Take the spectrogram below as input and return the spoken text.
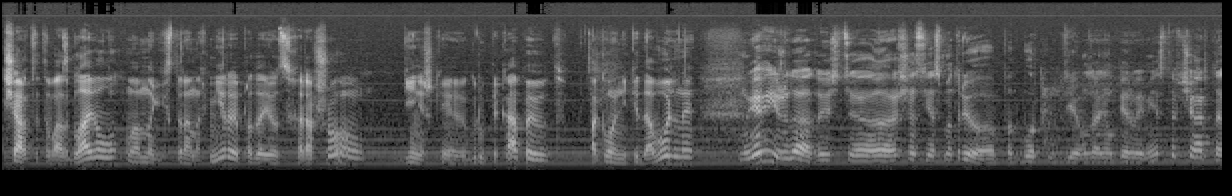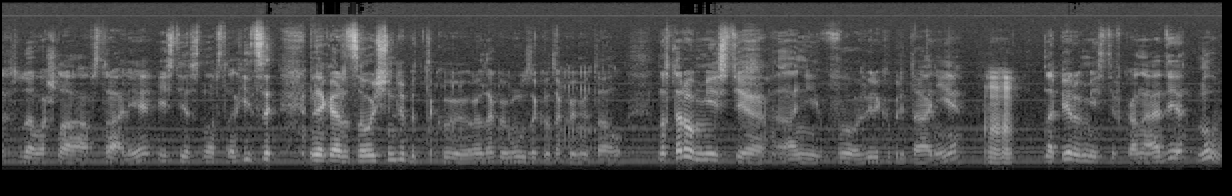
чарт это возглавил во многих странах мира, продается хорошо, денежки группе капают, поклонники довольны. Ну, я вижу, да. То есть, сейчас я смотрю подборку, где он занял первое место в чартах. Туда вошла Австралия. Естественно, австралийцы, мне кажется, очень любят такую, такую музыку, такой металл. На втором месте они в Великобритании. Мгм. На первом месте в Канаде. Ну,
